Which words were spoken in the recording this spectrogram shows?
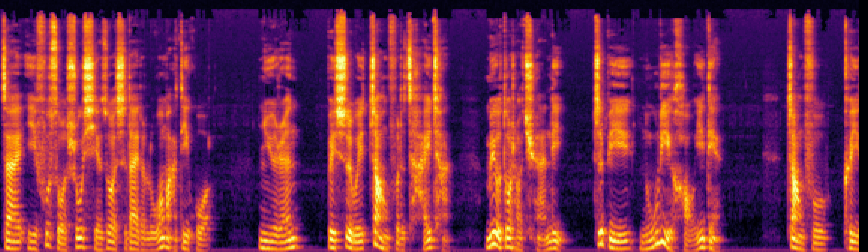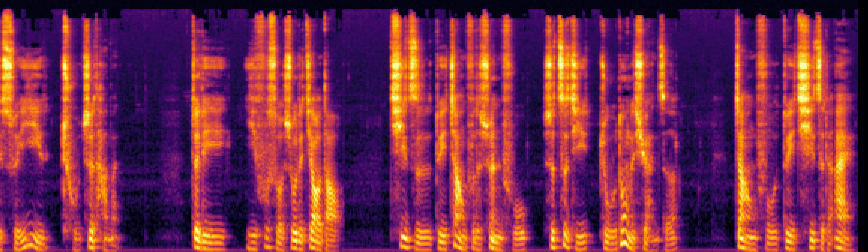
在以弗所书写作时代的罗马帝国，女人被视为丈夫的财产，没有多少权利，只比奴隶好一点。丈夫可以随意处置他们。这里以夫所说的教导，妻子对丈夫的顺服是自己主动的选择，丈夫对妻子的爱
